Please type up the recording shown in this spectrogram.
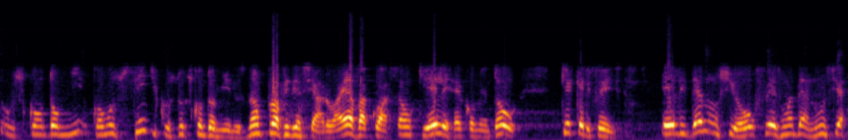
os como os síndicos dos condomínios não providenciaram a evacuação que ele recomendou, o que, que ele fez? Ele denunciou, fez uma denúncia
